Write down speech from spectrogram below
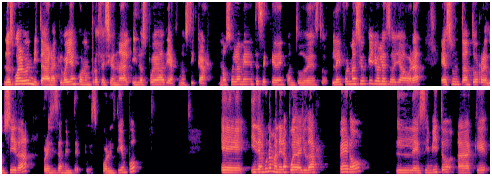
los vuelvo a invitar a que vayan con un profesional y los pueda diagnosticar. No solamente se queden con todo esto. La información que yo les doy ahora es un tanto reducida, precisamente pues por el tiempo, eh, y de alguna manera puede ayudar, pero les invito a que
